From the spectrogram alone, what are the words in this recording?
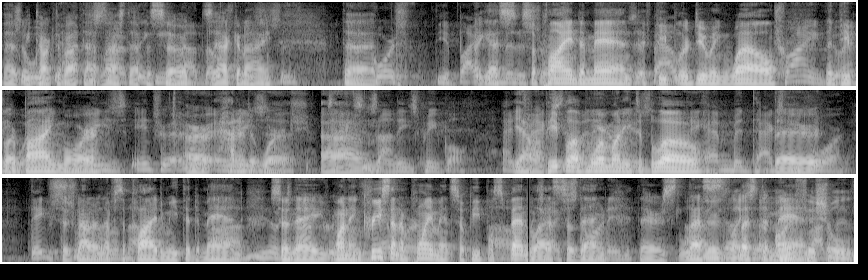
That So we talked about that last episode, Zach and I. The- of course, the I guess supply and demand. If people are doing well, then people are buying more. Or how did it uh, work? taxes Um, on these people. and Yeah, when people have more money to blow, they haven't been taxed there- before. They've there's not enough struggled supply to meet the demand, Um, you know, so Job they want to increase Network, unemployment, so people uh, spend which I less. So then there's uh, less There's like less does a lot demand, of artificial,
